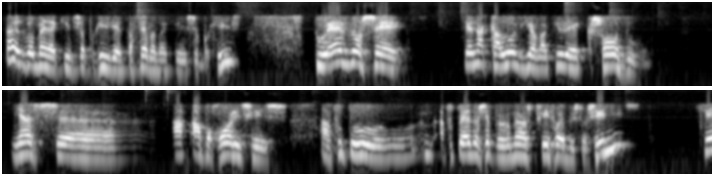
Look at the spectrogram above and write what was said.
τα δεδομένα εκείνης της εποχής για τα θέματα εκείνης της εποχής. Του έδωσε και ένα καλό διαβατήριο εξόδου μιας ε, αποχώρησης αφού του, αφού του έδωσε προηγουμένως ψήφο εμπιστοσύνης και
